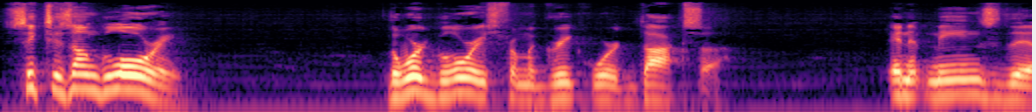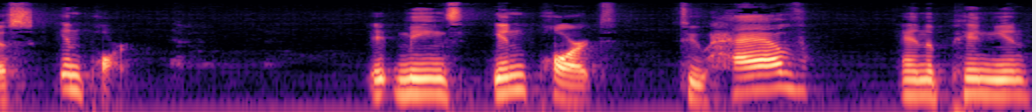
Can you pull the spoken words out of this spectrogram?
Seeks his own glory. The word glory is from a Greek word doxa, and it means this in part. It means in part to have an opinion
